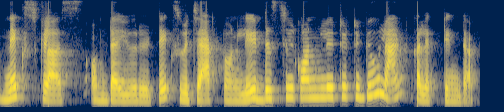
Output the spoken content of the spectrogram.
next class of diuretics which act on late distal convoluted tubule and collecting duct.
